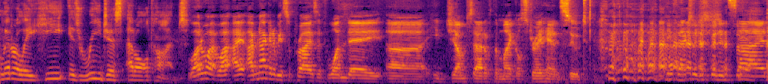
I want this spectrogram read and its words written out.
literally, he is Regis at all times. Why do I, why, I? I'm not going to be surprised if one day uh, he jumps out of the Michael Strahan suit. He's actually just been inside,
